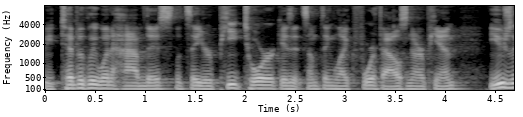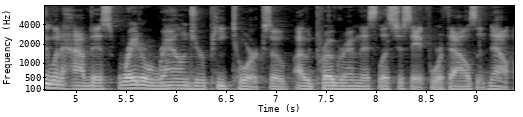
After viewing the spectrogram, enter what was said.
We typically want to have this, let's say your peak torque is at something like 4,000 RPM. You usually want to have this right around your peak torque. So I would program this, let's just say at 4,000. Now,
